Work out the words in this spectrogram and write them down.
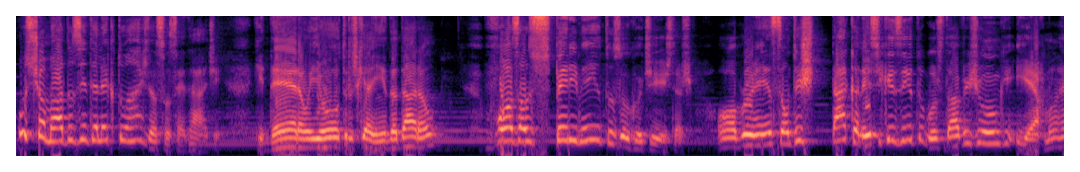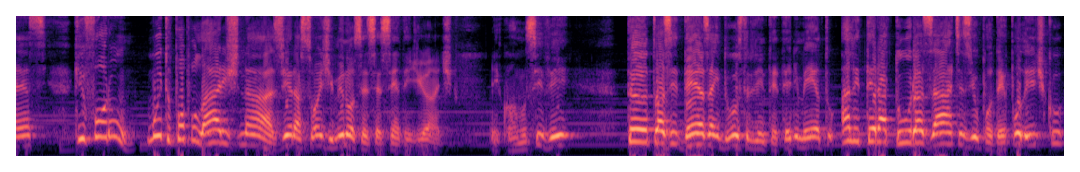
os chamados intelectuais da sociedade, que deram e outros que ainda darão voz aos experimentos ocultistas. Hanson destaca nesse quesito Gustav Jung e Hermann Hesse, que foram muito populares nas gerações de 1960 em diante. E como se vê, tanto as ideias da indústria do entretenimento, a literatura, as artes e o poder político,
